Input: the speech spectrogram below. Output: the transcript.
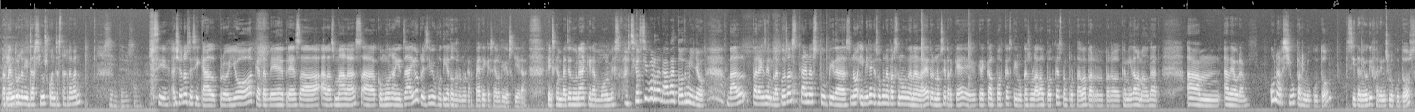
Parlem d'organitzar arxius quan s'està gravant? Sí, interessant. Sí, això no sé si cal, però jo, que també he pres a, a les males a com organitzar, jo al principi ho fotia tot en una carpeta i que sé el que Dios quiera fins que em vaig adonar que era molt més fàcil si m'ordenava tot millor. Val? Per exemple, coses tan estúpides, no? i mira que sóc una persona ordenada, eh? però no sé per què, crec que el podcast i el casolà del podcast em portava per, per el camí de la maldat. Um, a veure, un arxiu per locutor, si teniu diferents locutors,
